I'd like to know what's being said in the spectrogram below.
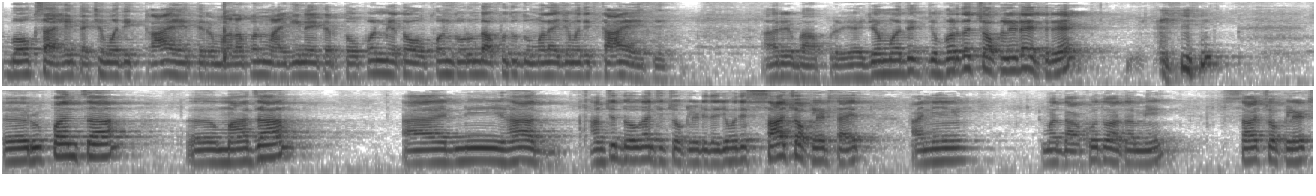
बॉक्स आहे. त्याच्यामध्ये काय आहे तर मला पण माहिती नाही. तर तो पण मी आता ओपन करून दाखवतो तुम्हाला याच्यामध्ये काय आहे ते. अरे बापरे याच्यामध्ये जबरदस्त चॉकलेट आहेत रे. रुपांचा माझा आणि हा आमच्या दोघांची चॉकलेट आहे त्याच्यामध्ये सहा चॉकलेट्स आहेत. आणि तुम्हाला दाखवतो आता मी. सहा चॉकलेट्स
